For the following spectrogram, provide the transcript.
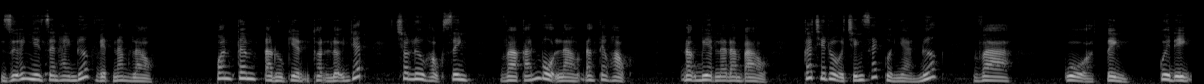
giữa nhân dân hai nước Việt Nam Lào. Quan tâm tạo điều kiện thuận lợi nhất cho lưu học sinh và cán bộ Lào đang theo học, đặc biệt là đảm bảo các chế độ chính sách của nhà nước và của tỉnh quy định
